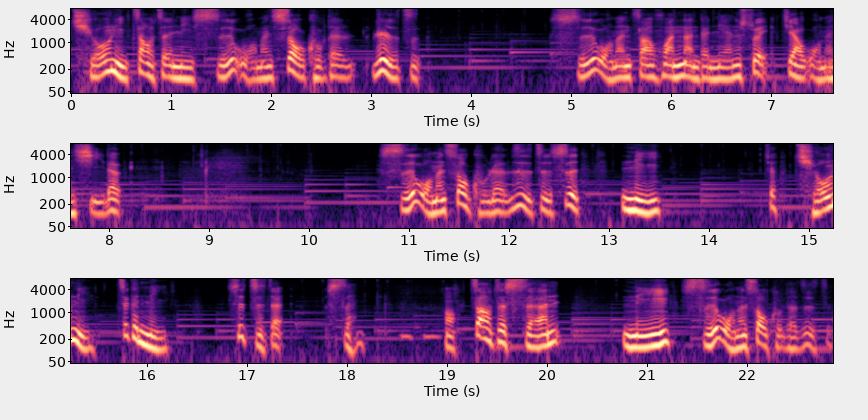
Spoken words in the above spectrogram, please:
求你照着你使我们受苦的日子。使我们遭患难的年岁，叫我们喜乐；使我们受苦的日子，是你，就求你。这个你是指着神哦，照着神，你使我们受苦的日子。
